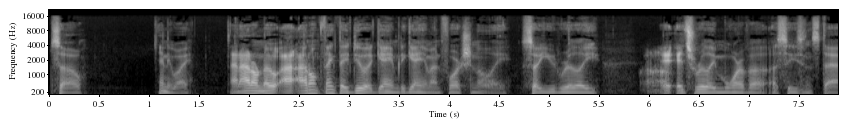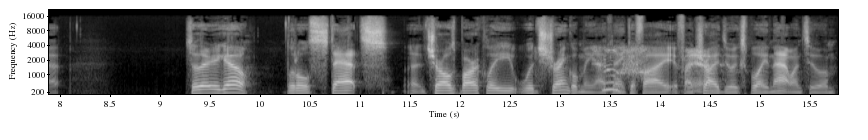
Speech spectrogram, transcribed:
So anyway, and I don't know. I, I don't think they do it game to game, unfortunately. So you'd really, it, it's really more of a, a, season stat. So there you go, little stats. Uh, Charles Barkley would strangle me, I think, if I if I tried to explain that one to him.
